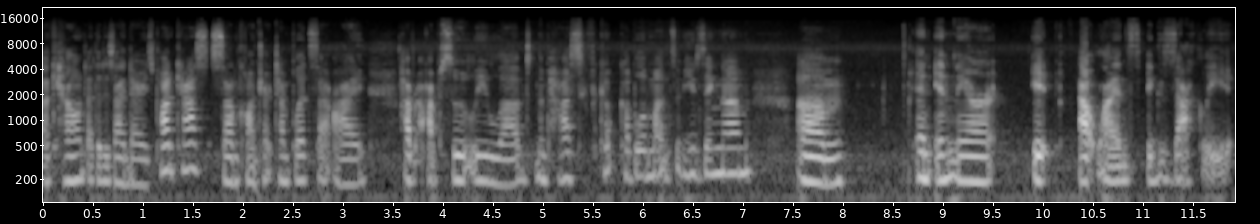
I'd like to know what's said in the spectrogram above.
account at the Design Diaries podcast some contract templates that I have absolutely loved in the past couple of months of using them. Um, and in there, it outlines exactly,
